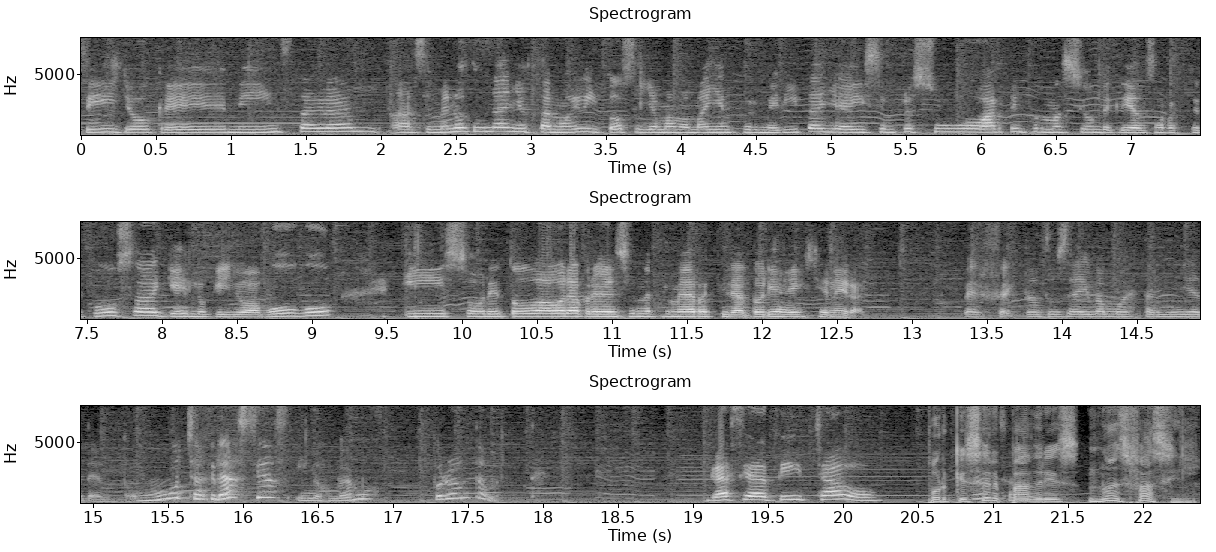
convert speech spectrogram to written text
Sí, yo creé mi Instagram hace menos de un año, está nuevito, se llama Mamá y Enfermerita y ahí siempre subo harta información de crianza respetuosa, que es lo que yo abogo, y sobre todo ahora prevención de enfermedades respiratorias en general. Perfecto, entonces ahí vamos a estar muy atentos. Muchas gracias y nos vemos prontamente. Gracias a ti, chao. Porque ser padres no es fácil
